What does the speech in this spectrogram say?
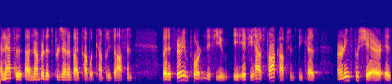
and that's a, a number that's presented by public companies often. But it's very important if you if you have stock options because earnings per share is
